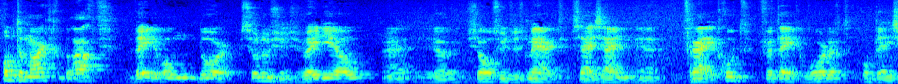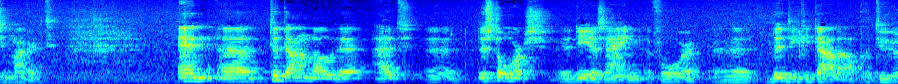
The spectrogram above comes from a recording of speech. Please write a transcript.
Op de markt gebracht, wederom door Solutions Radio. zoals u dus merkt, zij zijn vrij goed vertegenwoordigd op deze markt. En uh, te downloaden uit uh, de stores uh, die er zijn voor de digitale apparatuur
